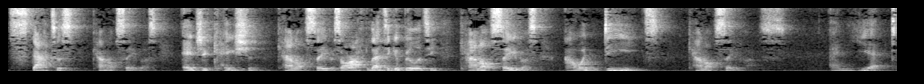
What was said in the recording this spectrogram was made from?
Status cannot save us. Education cannot save us. Our athletic ability cannot save us. Our deeds cannot save us. And yet,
